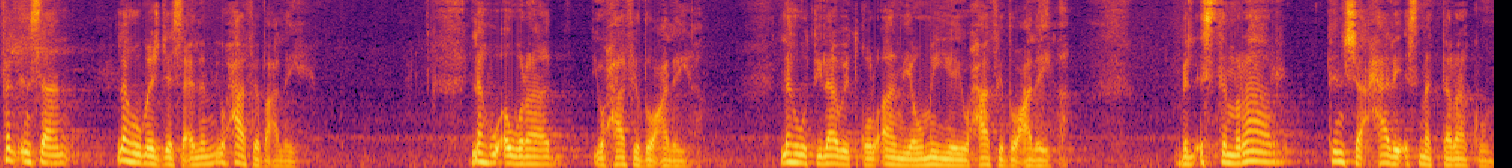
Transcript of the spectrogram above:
فالإنسان له مجلس علم يحافظ عليه. له أوراد يحافظ عليها. له تلاوة قرآن يومية يحافظ عليها. بالاستمرار تنشأ حالة اسمها التراكم.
